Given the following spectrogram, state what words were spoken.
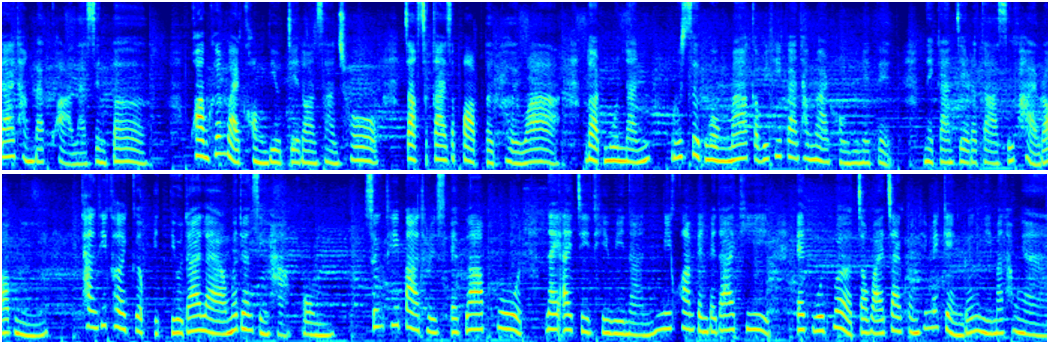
ได้ทั้งแบ็คขวาและเซนเตอร์ ความเคลื่อนไหวของดิวเจดอนซานโช จากสกายสปอร์ตเปิดเผยว่า ดอร์ทมูลนั้นรู้สึกงงมากกับวิธีการทำงานของยูไนเต็ดในการเจรจาซื้อขายรอบนี้ ทั้งที่เคยเกือบปิดดิวได้แล้วเมื่อเดือนสิงหาคม ซึ่งที่ปาทริสเอฟลาพูดใน IGTV นั้นมีความเป็นไปได้ที่เอ็ดวูดเวิร์ดจะไว้ใจคนที่ไม่เก่งเรื่องนี้มาทำงาน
